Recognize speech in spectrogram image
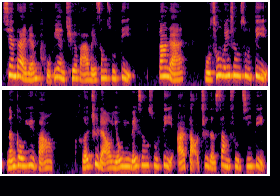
现代人普遍缺乏维生素 D。当然，补充维生素 D 能够预防和治疗由于维生素 D 而导致的上述疾病，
